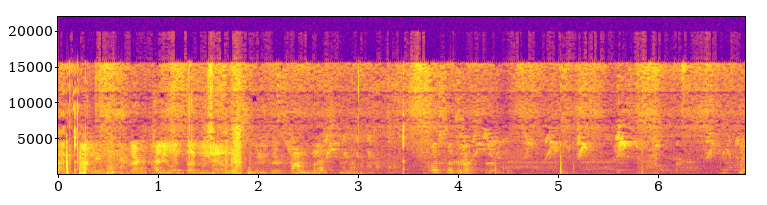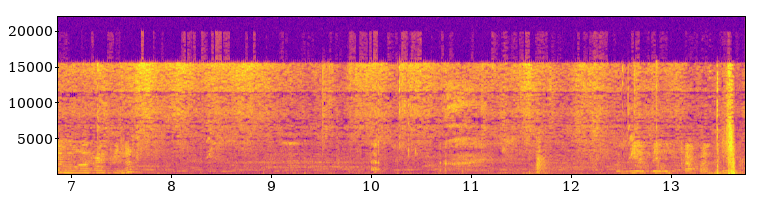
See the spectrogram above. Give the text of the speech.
आणि खाली बुसकाट खाली उतरल्यावर सगळीकडे चांगलं असतं ना. कसं त्यामुळं काय केलं तर मी आता ही चपात घ्यायची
